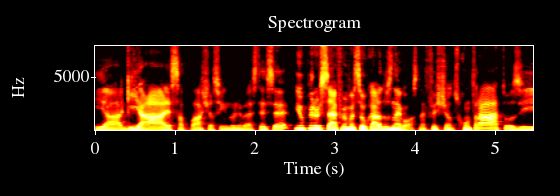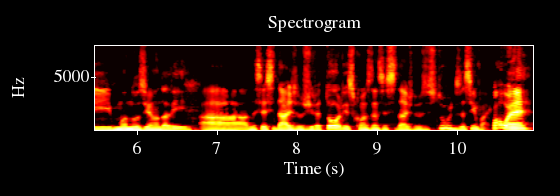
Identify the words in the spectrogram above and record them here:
e a guiar essa parte assim do universo TC. E o Peter Safran vai ser o cara dos negócios, né? Fechando os contratos e manuseando ali a necessidade dos diretores com as necessidades dos estúdios e assim vai. Qual é,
